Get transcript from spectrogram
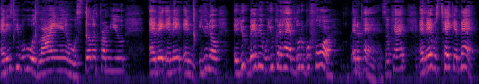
And these people who was lying and was stealing from you, and they and they and you know, you maybe you could have had little before in the past, okay? And they was taking that.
